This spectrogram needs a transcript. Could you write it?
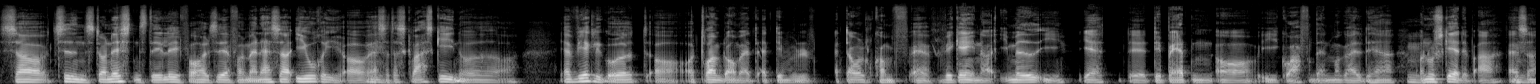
så tiden står næsten stille i forhold til, at man er så ivrig, og Mm. mm. altså, der skal bare ske noget. Og jeg har virkelig gået og, og drømt om, at, at, det vil, at der vil komme uh, veganer med i ja, øh, debatten og i Godaften Danmark og alt det her. Mm. Mm. Og nu sker det bare. Altså,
